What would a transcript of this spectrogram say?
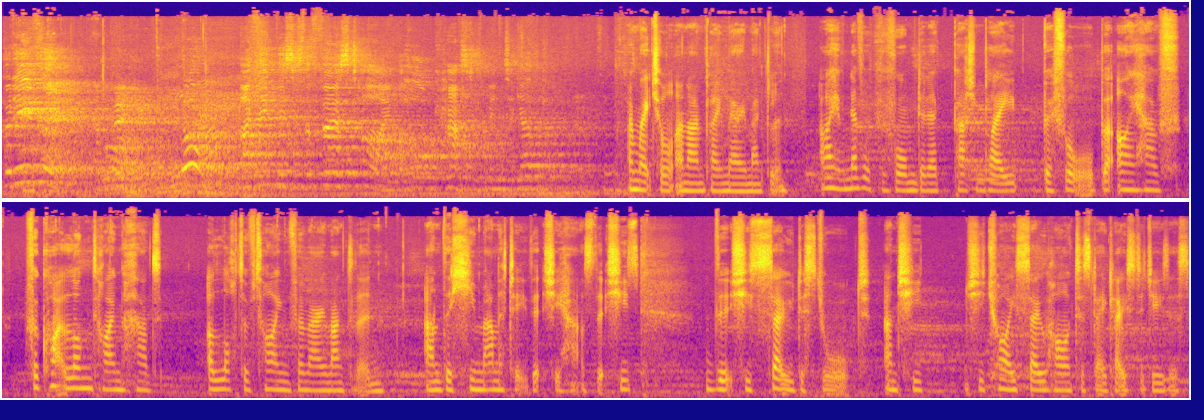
Good evening. I think this is the first time the whole cast has been together. I'm Rachel and I'm playing Mary Magdalene. I have never performed in a passion play before, but I have for quite a long time had a lot of time for Mary Magdalene and the humanity that she has, that she's that she's so distraught and she she tries so hard to stay close to Jesus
